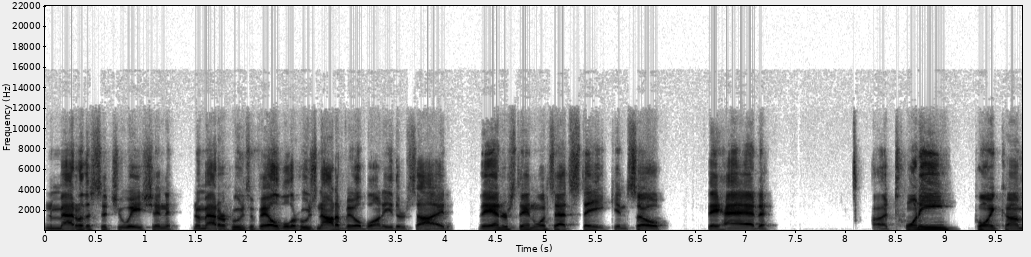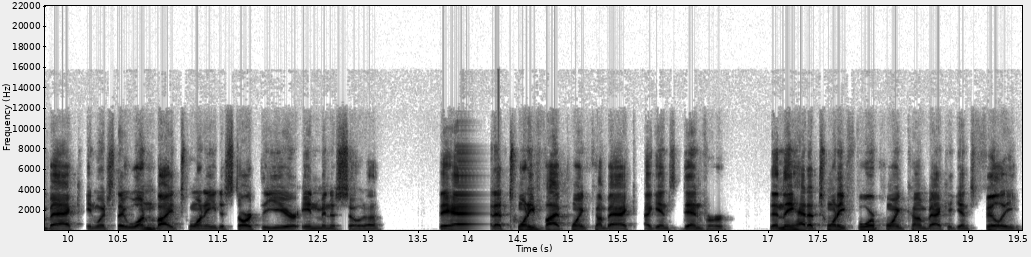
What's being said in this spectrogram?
no matter the situation, no matter who's available or who's not available on either side, they understand what's at stake. And so they had a 20 point comeback in which they won by 20 to start the year in Minnesota. They had a 25 point comeback against Denver. Then they had a 24 point comeback against Philly.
